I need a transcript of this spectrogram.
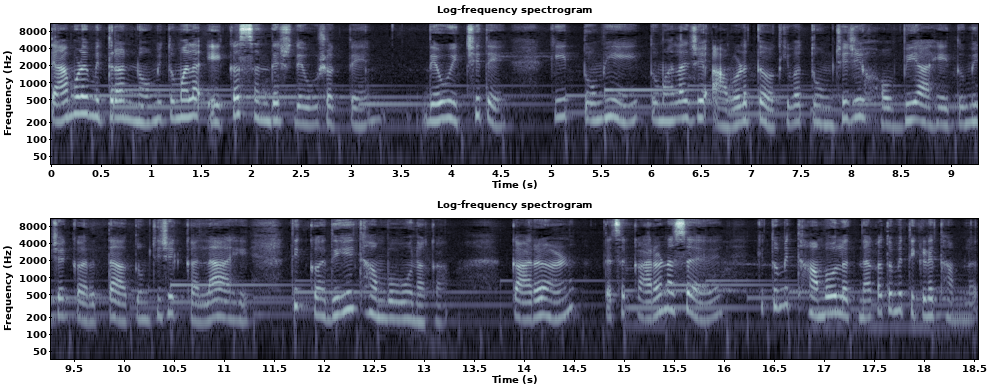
त्यामुळे मित्रांनो मी तुम्हाला एकच संदेश देऊ शकते देऊ इच्छिते की तुम्ही तुम्हाला जे आवडतं किंवा तुमची जी हॉबी आहे तुम्ही जे करता तुमची जी कला आहे ती कधीही थांबवू नका. कारण त्याचं कारण असं आहे की तुम्ही थांबवलं ना का तुम्ही तिकडे थांबलात.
